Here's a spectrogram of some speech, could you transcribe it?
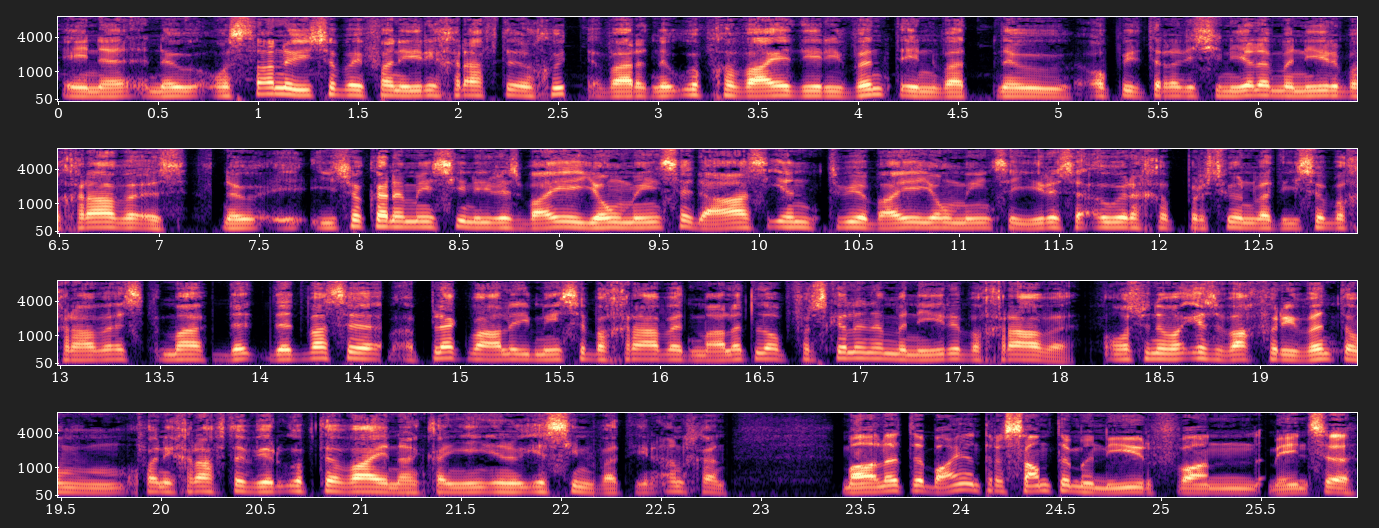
En uh, nou ons staan nou hierso by van hierdie grafte en goed waar dit nou oopgewaai het deur die wind en wat nou op die tradisionele manier begrawe is. Nou hierso kan 'n mens sien hier is baie jong mense. Daar's 1, 2 baie jong mense. Hier is 'n ouerige persoon wat hierso begrawe is. Maar dit dit was 'n plek waar hulle die mense begrawe het, maar hulle het hulle op verskillende maniere begrawe. Ons moet nou maar eers wag vir die wind om van die grafte weer oop te waai en dan kan jy nou eers sien wat hier aangaan maar hulle het 'n baie interessante manier van mense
